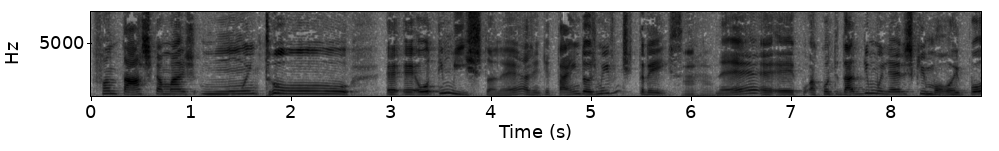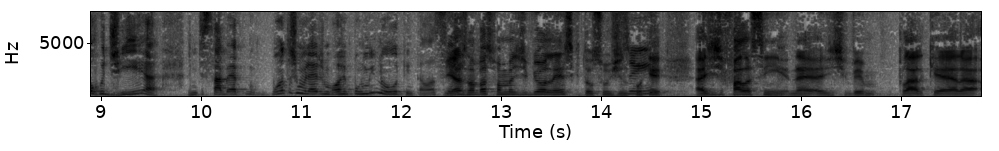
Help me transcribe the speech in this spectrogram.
fantástica, mas muito é, é, otimista, né? A gente está em 2023, uhum. né? É, é, a quantidade de mulheres que morrem por dia, a gente sabe quantas mulheres morrem por minuto, então assim. E as novas formas de violência que estão surgindo, Sim. porque a gente fala assim, né? A gente vê, claro que era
